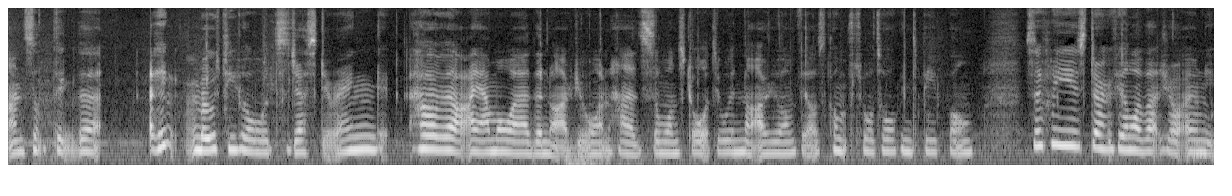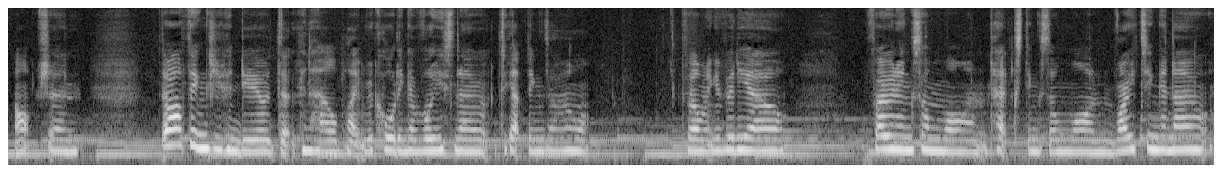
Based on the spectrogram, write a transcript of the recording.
and something that I think most people would suggest doing. However, I am aware that not everyone has someone to talk to and not everyone feels comfortable talking to people. So please don't feel like that's your only option. There are things you can do that can help, like recording a voice note to get things out, filming a video, phoning someone, texting someone, writing a note,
